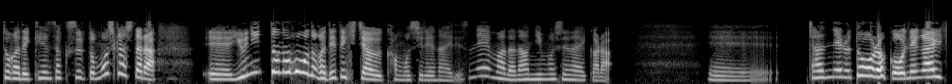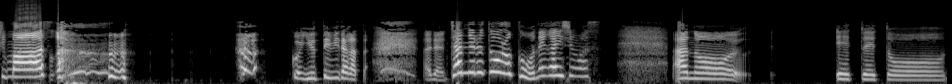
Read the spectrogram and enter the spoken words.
とかで検索するともしかしたら、えーユニットの方のが出てきちゃうかもしれないですね。まだ何にもしてないから。えー、チャンネル登録お願いしまーす。これ言ってみたかった。あでチャンネル登録お願いします。あの、えっと、えっと、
